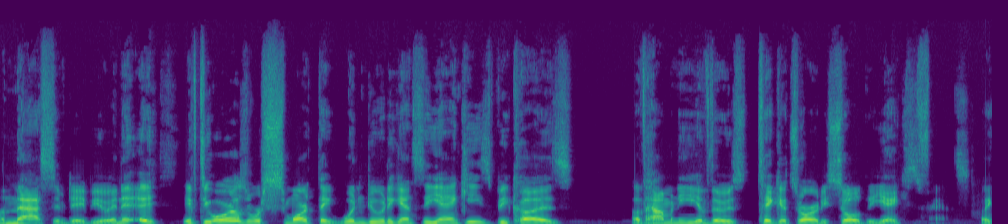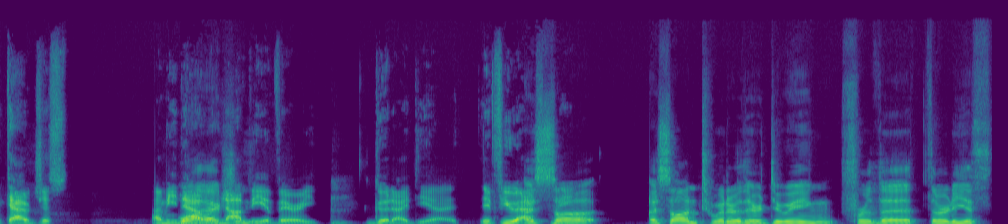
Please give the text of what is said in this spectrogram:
a massive debut. And i- i- if the Orioles were smart, they wouldn't do it against the Yankees because of how many of those tickets are already sold to Yankees fans. Like that would just, I mean, Well, that would not be a very good idea if you ask I me. saw I saw on Twitter they're doing for the 30th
